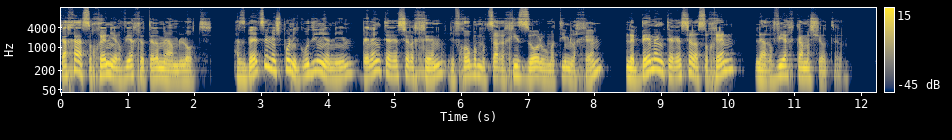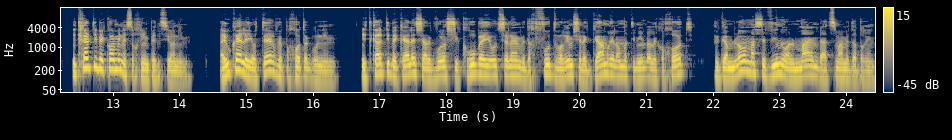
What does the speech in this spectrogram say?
ככה הסוכן ירוויח יותר מעמלות. אז בעצם יש פה ניגוד עניינים בין האינטרס שלכם לבחור במוצר הכי זול ומתאים לכם, לבין האינטרס של הסוכן להרוויח כמה שיותר. נתקלתי בכל מיני סוכנים פנסיונים. היו כאלה יותר ופחות הגונים. נתקלתי בכאלה שעל גבול השיקרו בייעוץ שלהם ודחפו דברים שלגמרי לא מתאימים ללקוחות וגם לא ממש הבינו על מה הם בעצמם מדברים.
